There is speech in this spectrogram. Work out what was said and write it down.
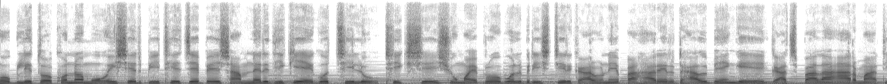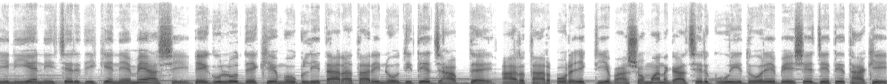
মোগলি তখনও মহিষের পিঠে চেপে সামনের দিকে এগোচ্ছিল। ঠিক সেই সময় প্রবল বৃষ্টির কারণে পাহাড়ের ঢাল ভেঙে গাছপালা আর মাটি নিয়ে নিচের দিকে নেমে আসে। এগুলো দেখে মোগলি তাড়াতাড়ি নদীতে ঝাঁপ দেয়। আর তারপর একটি ভাসমান গাছের গুড়ি ধরে ভেসে যেতে থাকে।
